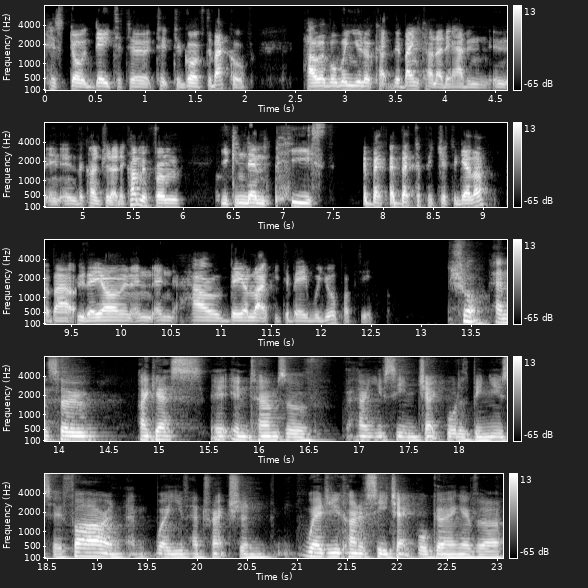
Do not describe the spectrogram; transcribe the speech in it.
historic data to, to, to, go off the back of. However, when you look at the bank account that they had in, in, in the country that they're coming from, you can then piece a, be- a better picture together about who they are and, and, and how they are likely to behave with your property. Sure. And so I guess in terms of how you've seen Checkboard has been used so far and, and where you've had traction, where do you kind of see Checkboard going over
